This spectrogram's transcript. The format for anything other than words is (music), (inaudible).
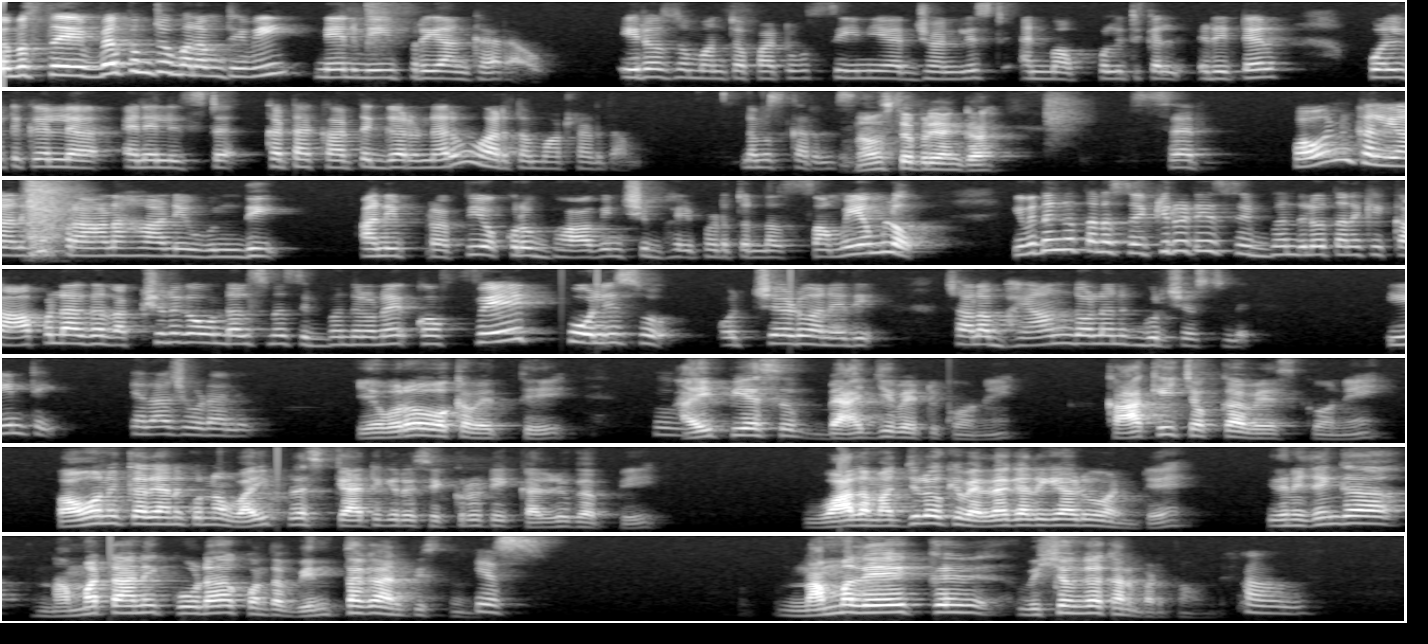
నమస్తే welcome to మనం TV. నేను మీ ప్రియాంకారావు ఈ రోజు మనతో పాటు సీనియర్ జర్నలిస్ట్ అండ్ మా political editor political analyst Kata Karthik garu ఉన్నారు. వారితో మాట్లాడదాం. నమస్కారం సార్. నమస్తే ప్రియాంక. సార్ పవన్ కళ్యాణ్కి ప్రాణహాని ఉంది అని ప్రతి ఒక్కరూ భావించి భయపడుతున్న సమయంలో ఈ విధంగా తన సెక్యూరిటీ సిబ్బందిలో తనకి కాపలాగా రక్షణగా ఉండాల్సిన సిబ్బందిలోనే ఒక ఫేక్ పోలీసు వచ్చాడు అనేది చాలా భయాందోళనకు గురి చేస్తుంది ఏంటి? ఎలా చూడాలి? ఎవరో ఒక వ్యక్తి. ఐపీఎస్ బ్యాడ్జి పెట్టుకొని కాకి చొక్కా వేసుకొని పవన్ కళ్యాణ్కు ఉన్న వై ప్లస్ కేటగిరీ సెక్యూరిటీ కళ్ళు గప్పి వాళ్ళ మధ్యలోకి వెళ్ళగలిగాడు అంటే ఇది నిజంగా నమ్మటానికి కూడా కొంత వింతగా అనిపిస్తుంది. నమ్మలేక విషయంగా కనపడతా ఉంది.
